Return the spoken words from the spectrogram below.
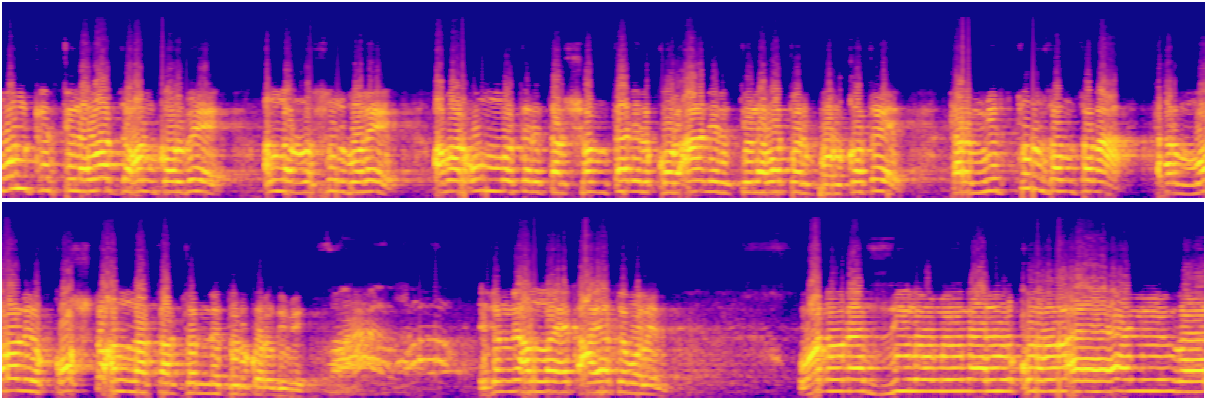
মুলকের তিলাওয়াত যখন করবে আল্লাহর রসুল বলে আমার উম্মতের তার সন্তানের কোরআনের তিলাওয়াতের বরকতে তার মৃত্যুর যন্ত্রণা তার মরণের কষ্ট আল্লাহ তার জন্য দূর করে দিবে। এজন্য আল্লাহ এক আয়াতে বলেন وننزل من القرآن ما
